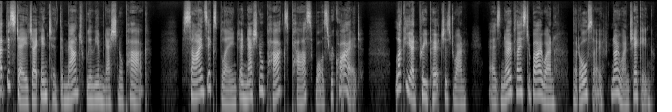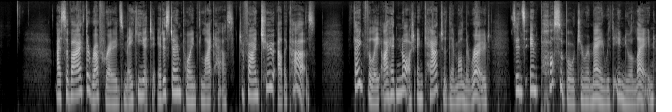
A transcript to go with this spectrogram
At this stage, I entered the Mount William National Park. Signs explained a National Parks pass was required. Lucky I'd pre purchased one, as no place to buy one, but also no one checking. I survived the rough roads, making it to Eddystone Point Lighthouse to find two other cars. Thankfully, I had not encountered them on the road, since impossible to remain within your lane.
